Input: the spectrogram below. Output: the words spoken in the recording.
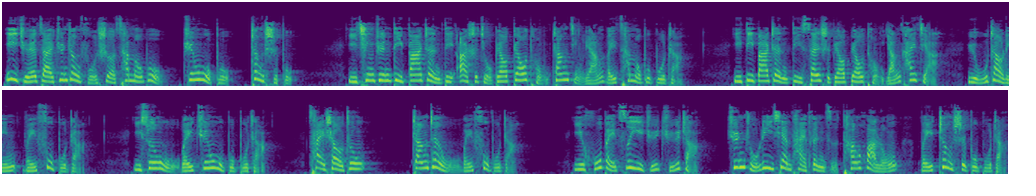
议决在军政府设参谋部、军务部、政事部，以清军第八镇第二十九标标统张景良为参谋部部长，以第八镇第三十标标统杨开甲与吴兆麟为副部长，以孙武为军务部部长。蔡少忠、张振武为副部长，以湖北咨议局局长、君主立宪派分子汤化龙为政事部部长，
